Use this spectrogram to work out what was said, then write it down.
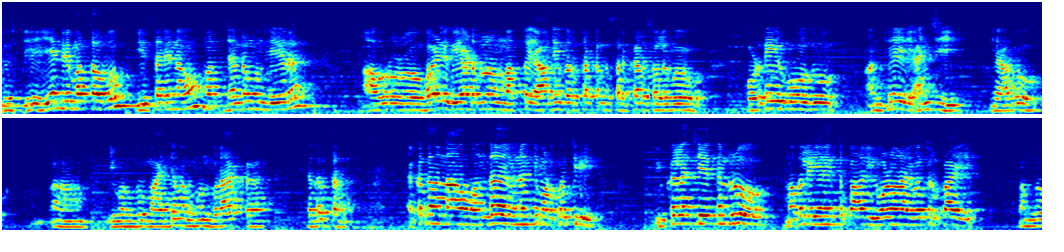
ದೃಷ್ಟಿ. ಏನ್ರಿ ಮತ್ತು ಅವರು ಈ ಸರಿ ನಾವು ಮತ್ತೆ ಜನರ ಮುಂದೆ ಹೇರ, ಅವರು ಹೊಳ್ಳಿ ವಿ ಆರ್ ಮತ್ತೆ ಯಾವುದೇ ಬರ್ತಕ್ಕಂಥ ಸರ್ಕಾರ ಸೌಲಭ್ಯ ಕೊಡದೇ ಇರ್ಬೋದು ಅಂಥೇಳಿ ಅಂಜಿ ಯಾರು ಈ ಒಂದು ಮಾಧ್ಯಮದ ಮುಂದೆ ಬರಾಕ ಹೆದರ್ತಾರೆ. ಯಾಕಂದ್ರೆ ನಾವು ಒಂದೇ ವಿನಂತಿ ಮಾಡ್ಕೋತೀವಿ. ವಿಕಲಚೇತನರು ಮೊದಲು ಏನಿತ್ತಪ್ಪ ಅಂದ್ರೆ ಏಳ್ನೂರ ಐವತ್ತು ರೂಪಾಯಿ ಒಂದು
